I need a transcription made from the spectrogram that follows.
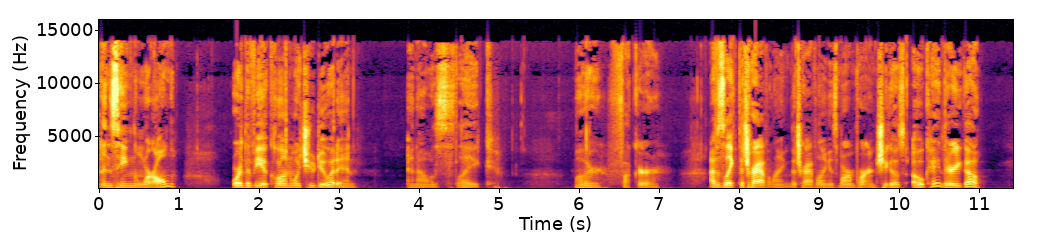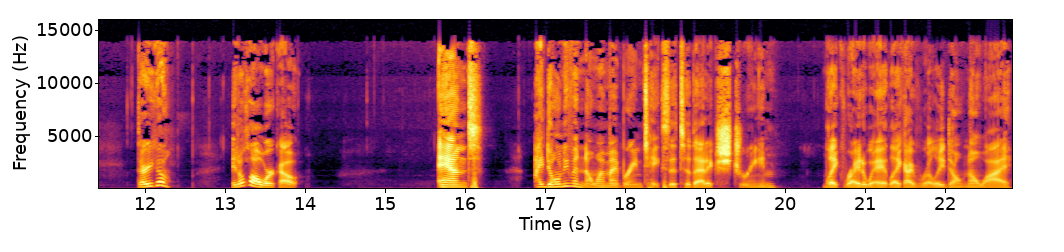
and seeing the world or the vehicle in which you do it in? And I was like, Motherfucker. I was like, The traveling. The traveling is more important. She goes, Okay, there you go. There you go it'll all work out. And I don't even know why my brain takes it to that extreme, like right away. Like, I really don't know why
